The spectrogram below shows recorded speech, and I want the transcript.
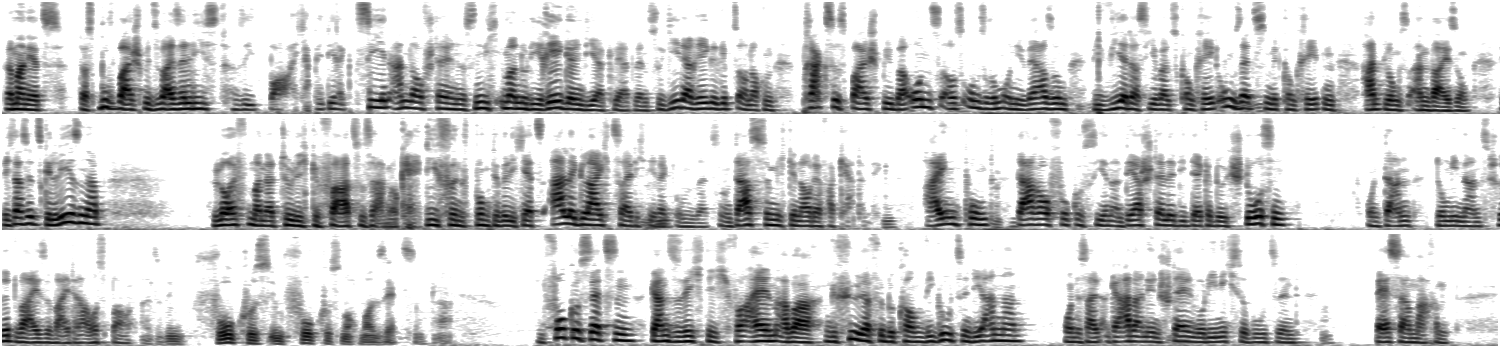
wenn man jetzt das Buch beispielsweise liest, sieht, boah, ich habe hier direkt zehn Anlaufstellen. Es sind nicht immer nur die Regeln, die erklärt werden. Zu jeder Regel gibt es auch noch ein Praxisbeispiel bei uns aus unserem Universum, wie wir das jeweils konkret umsetzen mit konkreten Handlungsanweisungen. Wenn ich das jetzt gelesen habe, läuft man natürlich Gefahr zu sagen, okay, die fünf Punkte will ich jetzt alle gleichzeitig direkt umsetzen. Und das ist für mich genau der verkehrte Weg. Einen Punkt, darauf fokussieren, an der Stelle die Decke durchstoßen und dann Dominanz schrittweise weiter ausbauen. Also den Fokus im Fokus nochmal setzen. Ja. Den Fokus setzen, ganz wichtig, vor allem aber ein Gefühl dafür bekommen, wie gut sind die anderen und es halt gerade an den Stellen, wo die nicht so gut sind, besser machen.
